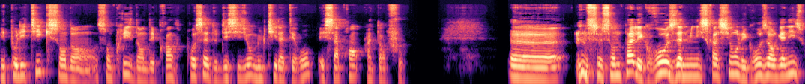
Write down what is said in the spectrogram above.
Les politiques sont, prises dans des procès de décision multilatéraux et ça prend un temps fou. Euh, ce ne sont pas les grosses administrations, les gros organismes.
